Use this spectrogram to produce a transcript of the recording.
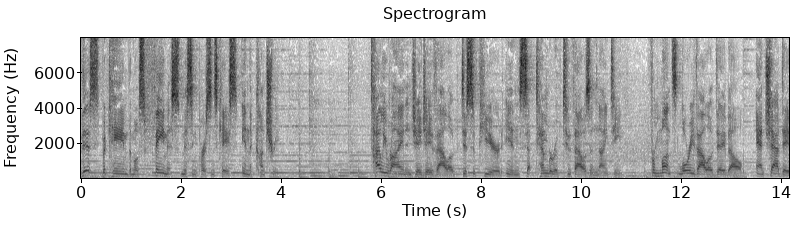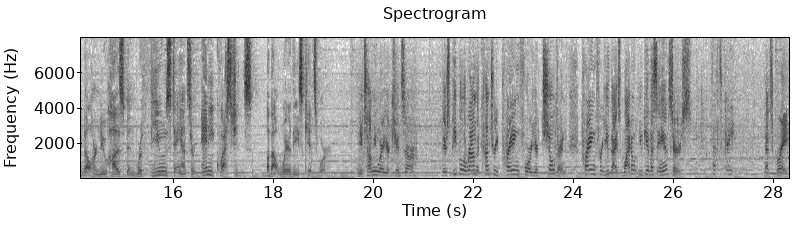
This became the most famous missing persons case in the country. Tylee Ryan and JJ Vallow disappeared in September of 2019. For months, Lori Vallow Daybell and Chad Daybell, her new husband, refused to answer any questions about where these kids were. Can you tell me where your kids are? There's people around the country praying for your children, praying for you guys. Why don't you give us answers? That's great. That's great.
